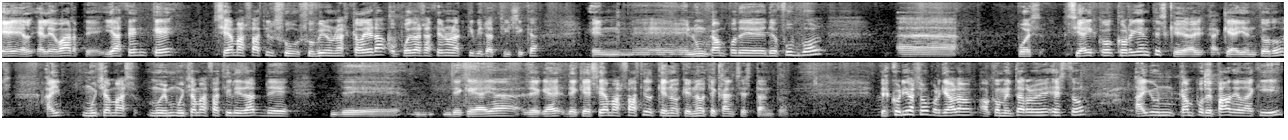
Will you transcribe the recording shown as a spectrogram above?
eh, elevarte y hacen que sea más fácil su, subir una escalera o puedas hacer una actividad física. En, eh, un campo de, de fútbol, eh, pues si hay corrientes, que hay, que hay en todos, hay mucha más, muy, mucha más facilidad de, de, de, que haya, de, que, de que sea más fácil que no, que no te canses tanto. Es curioso porque ahora, al comentar esto, hay un campo de pádel aquí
